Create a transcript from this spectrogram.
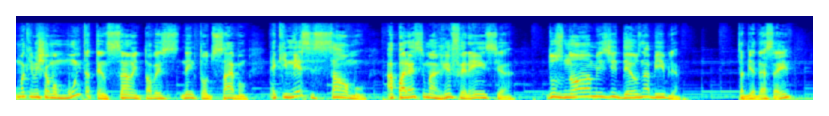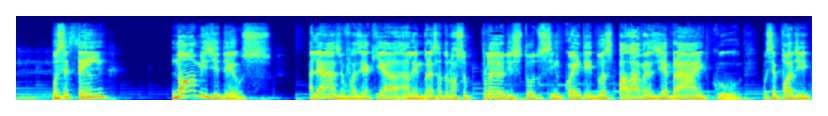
uma que me chamou muita atenção e talvez nem todos saibam, é que nesse salmo aparece uma referência dos nomes de Deus na Bíblia. Sabia dessa aí? Você tem Nomes de Deus. Aliás, eu vou fazer aqui a, a lembrança do nosso plano de estudo 52 palavras de hebraico. Você pode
